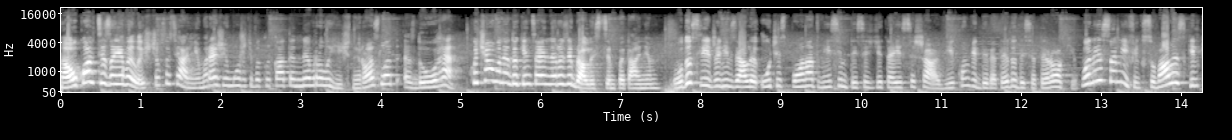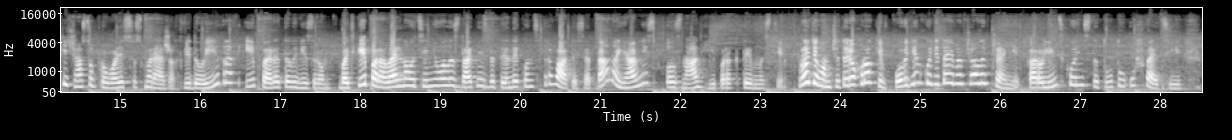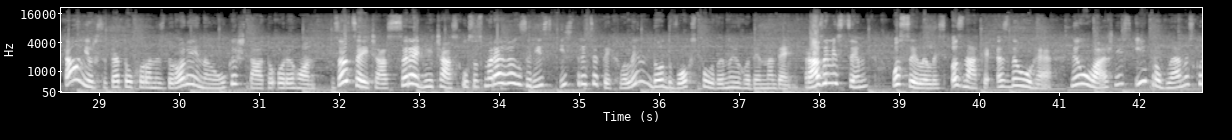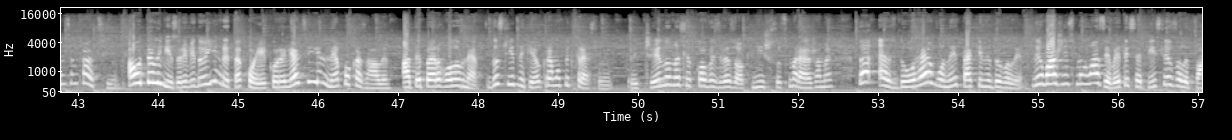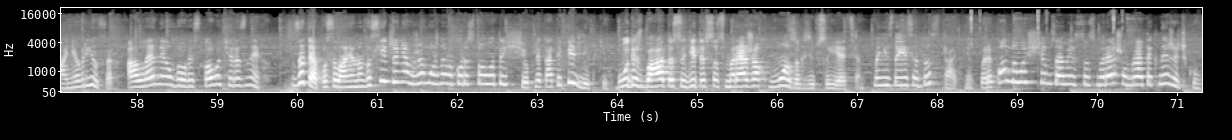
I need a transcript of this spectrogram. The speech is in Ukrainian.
Науковці заявили, що соціальні мережі можуть викликати неврологічний розлад СДУГ, хоча вони до кінця й не розібрались з цим питанням. У дослідженні взяли участь понад 8 тисяч дітей із США віком від 9 до 10 років. Вони самі фіксували, скільки часу проводять в соцмережах, відеоіграх і перед телевізором. Батьки паралельно оцінювали здатність дитини концентруватися та наявність ознак гіперактивності. Протягом 4 років поведінку дітей вивчали вчені Каролінського інституту у Швеції та університету охорони здоров'я і науки штату Орегон. За цей час середній час у соцмережах зріс із 30 хвилин до 2,5 годин на день. Разом із цим посилились ознаки СДУГ, неуважність і проблеми з концентрацією. А от телевізори відеоігри такої кореляції не показали. А тепер головне, дослідники окремо підкреслили, причинно-наслідковий зв'язок між соцмережами та СДУГ вони так і не довели. Неуважність могла з'явитися після залипання в рілсах, але не обов'язково через них. Зате посилання на дослідження вже можна використовувати, щоб лякати підлітків. Будеш багато сидіти в соцмережах, мозок зіпсується. Мені здається, достатньо переконливо, щоб замість соцмереж обрати книжечку.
